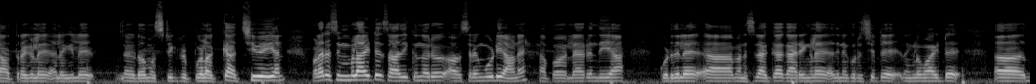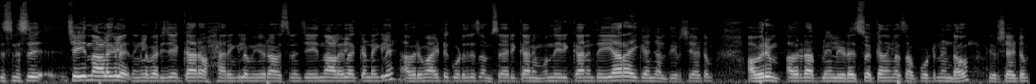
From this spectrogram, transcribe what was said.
യാത്രകൾ അല്ലെങ്കിൽ ഡൊമസ്റ്റിക് ട്രിപ്പുകളൊക്കെ അച്ചീവ് ചെയ്യാൻ വളരെ സിമ്പിളായിട്ട് സാധിക്കുന്ന ഒരു അവസരം കൂടിയാണ്. അപ്പോൾ എല്ലാവരും എന്ത് ചെയ്യുക കൂടുതൽ മനസ്സിലാക്കുക കാര്യങ്ങൾ അതിനെക്കുറിച്ചിട്ട് നിങ്ങളുമായിട്ട് ബിസിനസ് ചെയ്യുന്ന ആളുകൾ നിങ്ങൾ പരിചയക്കാരോ ആരെങ്കിലും ഈ ഒരു അവസരം ചെയ്യുന്ന ആളുകളൊക്കെ ഉണ്ടെങ്കിൽ അവരുമായിട്ട് കൂടുതൽ സംസാരിക്കാനും ഒന്നിരിക്കാനും തയ്യാറായി കഴിഞ്ഞാൽ തീർച്ചയായിട്ടും അവരും അവരുടെ അപ്ലൈൻ ലീഡേഴ്സും ഒക്കെ നിങ്ങളെ സപ്പോർട്ടിനുണ്ടാവും തീർച്ചയായിട്ടും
